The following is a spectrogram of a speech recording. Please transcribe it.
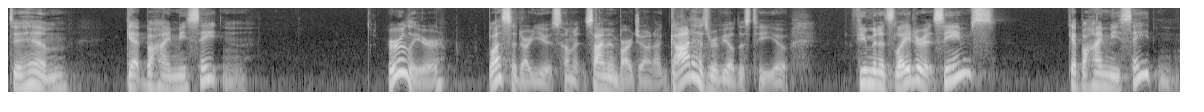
to him, Get behind me, Satan. Earlier, blessed are you, Simon Barjona. God has revealed this to you. A few minutes later, it seems, Get behind me, Satan.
